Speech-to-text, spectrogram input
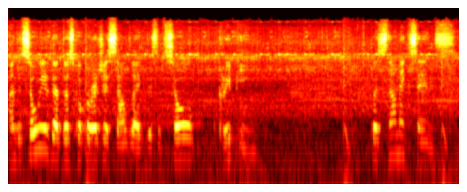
And it's so weird that those cockroaches sound like this. It's so creepy. Because it not make sense.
